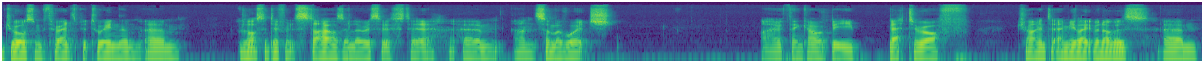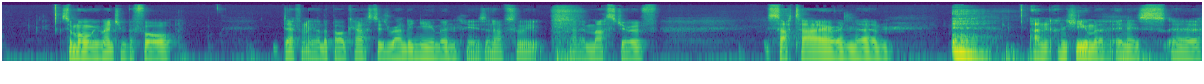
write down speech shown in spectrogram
draw some threads between them. Um, there's lots of different styles of lyricists here, um, and some of which I think I would be better off trying to emulate than others. Um, someone we mentioned before, definitely on the podcast, is Randy Newman, who's an absolute kind of master of satire and um, and and humor in his uh,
